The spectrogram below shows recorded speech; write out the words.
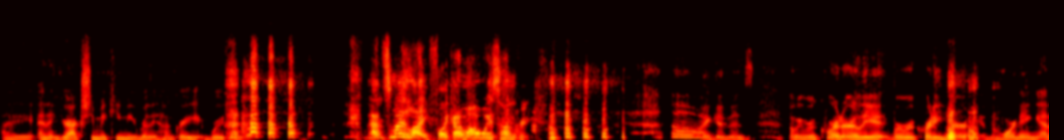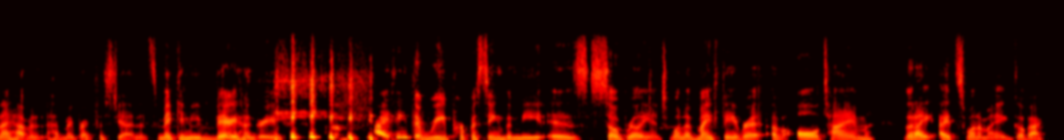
I and you're actually making me really hungry. That's my life. Like I'm always hungry. oh my goodness. We record early. We're recording here early in the morning, and I haven't had my breakfast yet, and it's making me very hungry. I think the repurposing the meat is so brilliant. One of my favorite of all time that I it's one of my go back,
